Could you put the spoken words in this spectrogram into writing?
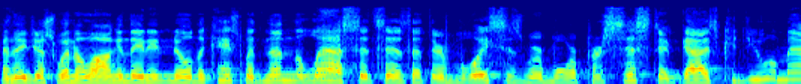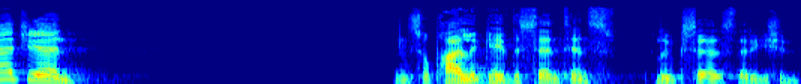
And they just went along and they didn't know the case. But nonetheless, it says that their voices were more persistent, guys. Could you imagine? And so Pilate gave the sentence, Luke says, that he should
